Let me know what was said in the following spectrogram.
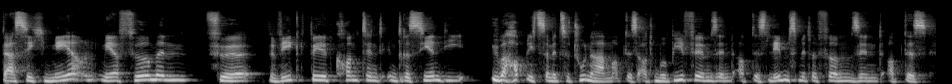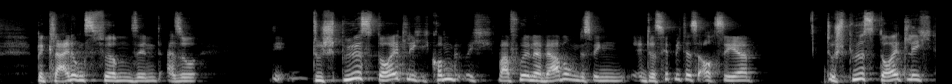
dass sich mehr und mehr Firmen für Bewegtbild-Content interessieren, die überhaupt nichts damit zu tun haben, ob das Automobilfirmen sind, ob das Lebensmittelfirmen sind, ob das Bekleidungsfirmen sind. Also du spürst deutlich, ich komme, ich war früher in der Werbung, deswegen interessiert mich das auch sehr. Du spürst deutlich,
